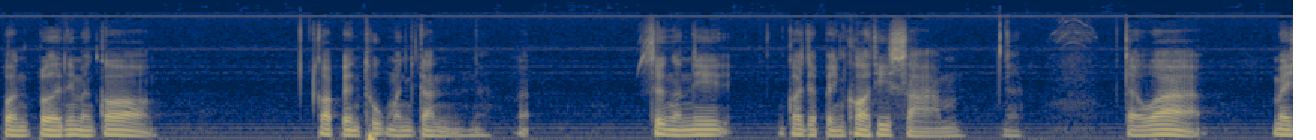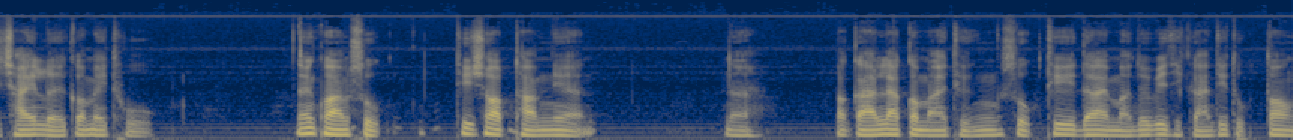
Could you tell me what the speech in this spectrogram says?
ปนเปลอนี่มันก็ก็เป็นทุกข์เหมือนกันนะซึ่งอันนี้ก็จะเป็นข้อที่สามนะแต่ว่าไม่ใช้เลยก็ไม่ถูกนั้นความสุขที่ชอบทำเนี่ยนะประการแรกก็หมายถึงสุขที่ได้มาด้วยวิธีการที่ถูกต้อง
